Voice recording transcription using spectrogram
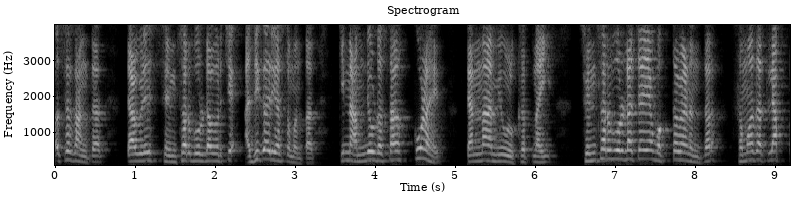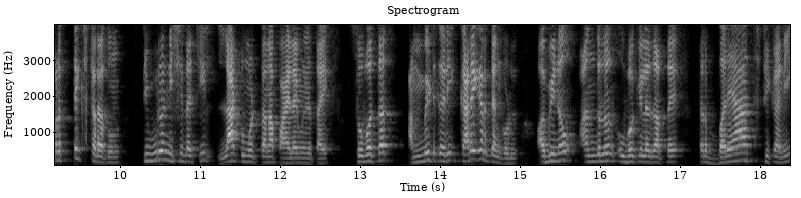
असं सांगतात. त्यावेळेस सेन्सॉर बोर्डावरचे अधिकारी असं म्हणतात की नामदेव ढसाळ कोण आहेत? त्यांना आम्ही ओळखत नाही. सेन्सॉर बोर्डाच्या या वक्तव्यानंतर समाजातल्या प्रत्येक स्तरातून तीव्र निषेधाची लाट उमटताना पाहायला मिळत आहे. सोबतच आंबेडकरी कार्यकर्त्यांकडून अभिनव आंदोलन उभं केलं जात आहे तर बऱ्याच ठिकाणी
